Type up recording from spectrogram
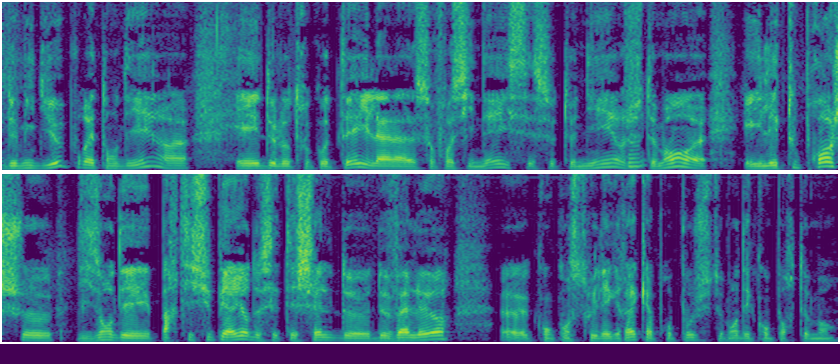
demi-dieux, pourrait-on dire, et de l'autre côté, il a la sophrocinée, il sait se tenir, justement, et il est tout proche, disons, des parties supérieures de cette échelle de, de valeurs qu'ont construit les Grecs à propos, justement, des comportements.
